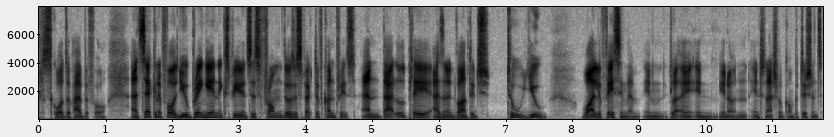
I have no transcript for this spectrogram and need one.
squads have had before, and second of all, you bring in experiences from those respective countries, and that will play as an advantage to you while you're facing them in cl- in you know international competitions.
